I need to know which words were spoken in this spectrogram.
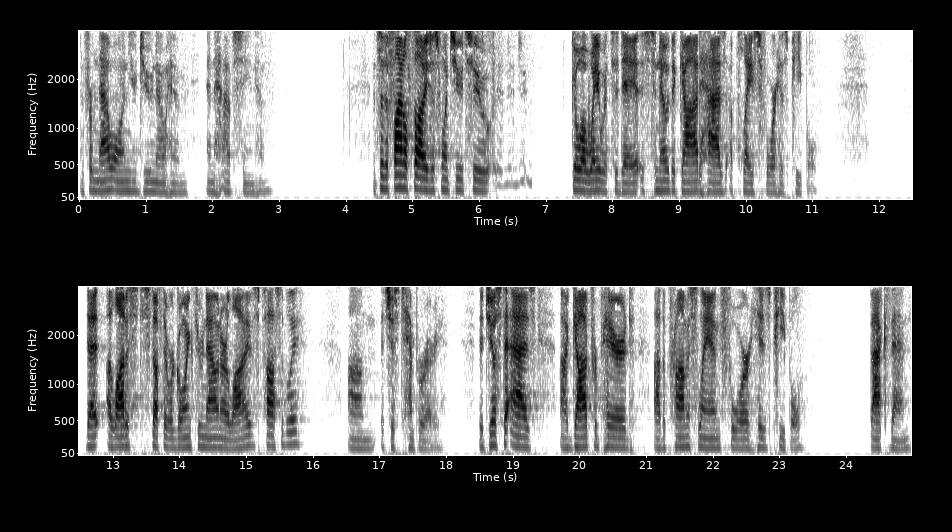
And from now on, you do know him and have seen him. And so, the final thought I just want you to go away with today is to know that God has a place for his people. That a lot of stuff that we're going through now in our lives, possibly, um, it's just temporary. That just as uh, God prepared uh, the promised land for his people back then,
